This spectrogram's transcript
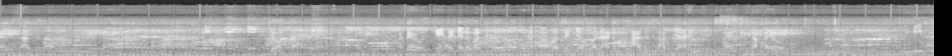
Parelisado namin yun sa mga Jota. Kasi kita nyo naman siguro kung napapansin nyo, wala namang halos na biyahe sa ngayon. Hindi po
